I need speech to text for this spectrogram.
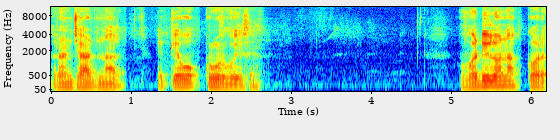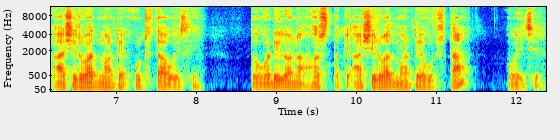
રંજાડનાર કે કેવો ક્રૂર હોય છે? વડીલોના કર આશીર્વાદ માટે ઉઠતા હોય છે. તો વડીલોના હસ્ત કે આશીર્વાદ માટે ઉઠતા હોય છે.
